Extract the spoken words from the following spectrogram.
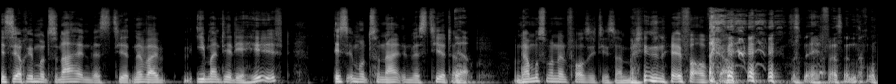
ist sie auch emotional investiert, ne? Weil jemand, der dir hilft, ist emotional investierter. Ja. Und da muss man dann vorsichtig sein bei diesen Helferaufgaben. So ein Helfersyndrom.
